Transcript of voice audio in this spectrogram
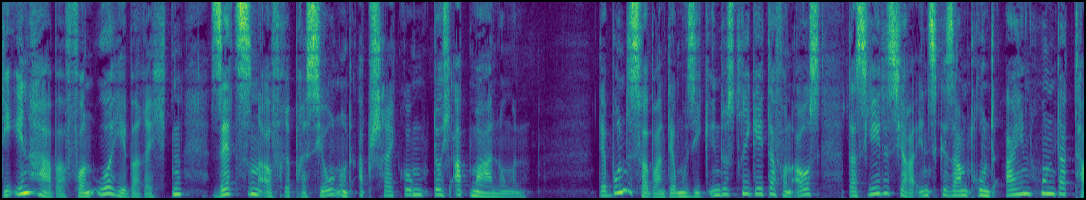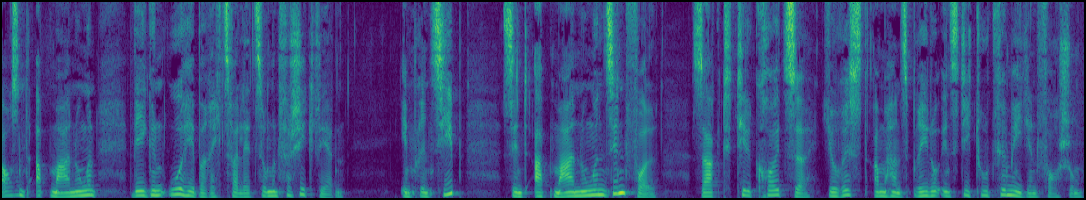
Die Inhaber von Urheberrechten setzen auf Repression und Abschreckung durch Abmahnungen. Der Bundesverband der Musikindustrie geht davon aus, dass jedes Jahr insgesamt rund 100.000 Abmahnungen wegen Urheberrechtsverletzungen verschickt werden. Im Prinzip sind Abmahnungen sinnvoll, sagt Till Kreuzer, Jurist am Hans-Bredow-Institut für Medienforschung.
